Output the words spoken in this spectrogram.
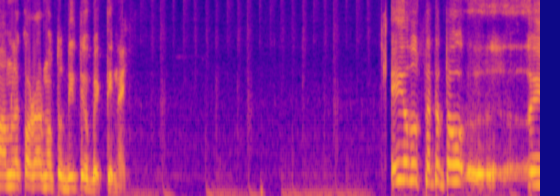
মামলা করার মতো দ্বিতীয় ব্যক্তি নাই। এই অবস্থাটা তো ওই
